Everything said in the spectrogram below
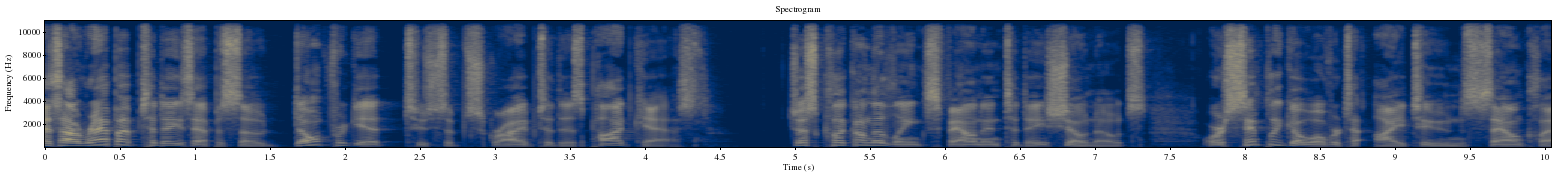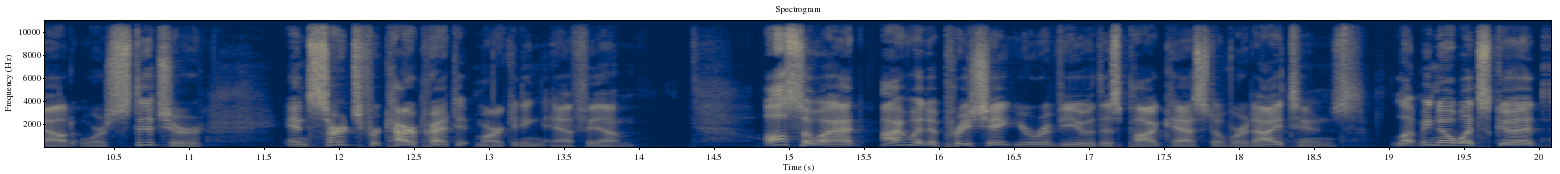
As I wrap up today's episode, don't forget to subscribe to this podcast. Just click on the links found in today's show notes, or simply go over to iTunes, SoundCloud, or Stitcher and search for Chiropractic Marketing FM. Also, i I would appreciate your review of this podcast over at iTunes. Let me know what's good,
